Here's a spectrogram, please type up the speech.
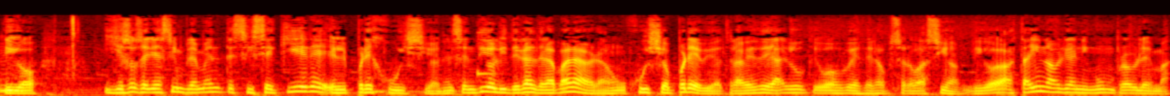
Digo, y eso sería simplemente, si se quiere, el prejuicio, en el sentido literal de la palabra, un juicio previo a través de algo que vos ves de la observación. Digo, hasta ahí no habría ningún problema.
